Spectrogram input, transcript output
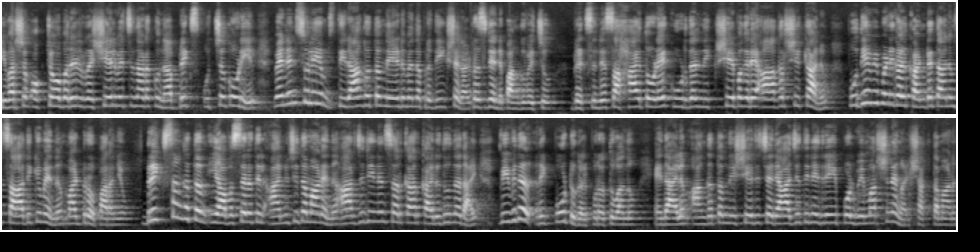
ഈ വർഷം ഒക്ടോബറിൽ റഷ്യയിൽ വെച്ച് നടക്കുന്ന ബ്രിക്സ് ഉച്ചകോടിയിൽ വെനൻസുലയും സ്ഥിരാംഗത്വം നേടുമെന്ന പ്രതീക്ഷകൾ പ്രസിഡന്റ് പങ്കുവച്ചു. ബ്രിക്സിന്റെ സഹായത്തോടെ കൂടുതൽ നിക്ഷേപകരെ ആകർഷിക്കാനും പുതിയ വിപണികൾ കണ്ടെത്താനും സാധിക്കുമെന്ന് മഡ്രോ പറഞ്ഞു. ബ്രിക്സ് അംഗത്വം ഈ അവസരത്തിൽ അനുചിതമാണെന്ന് അർജന്റീനൻ സർക്കാർ കരുതുന്നതായി വിവിധ റിപ്പോർട്ടുകൾ പുറത്തുവന്നു. എന്തായാലും അംഗത്വം നിഷേധിച്ച രാജ്യത്തിനെതിരെ ഇപ്പോൾ വിമർശനങ്ങൾ ശക്തമാണ്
